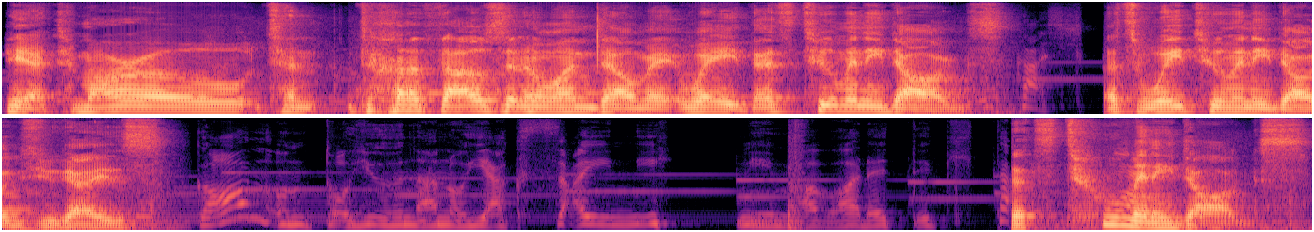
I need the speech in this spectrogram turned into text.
yeah, tomorrow, 10,001 Dalmate. Wait, that's too many dogs. That's way too many dogs, you guys. That's too many dogs.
